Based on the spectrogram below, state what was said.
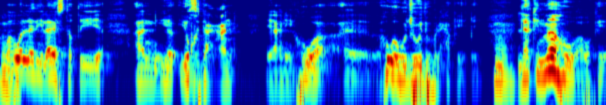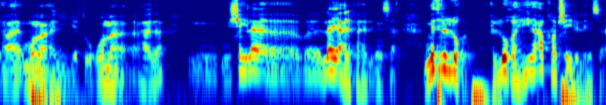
وهو الذي لا يستطيع أن يخدع عنه. يعني هو هو وجوده الحقيقي. لكن ما هو؟ وما آليته؟ وما هذا؟ م- شيء لا لا يعرفه الإنسان. مثل اللغة اللغة هي أقرب شيء للإنسان.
